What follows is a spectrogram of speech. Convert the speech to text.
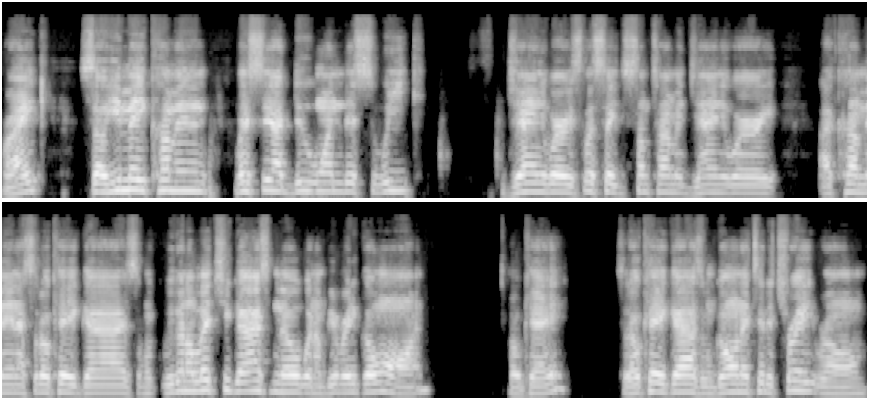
right? So you may come in let's say i do one this week january let's say sometime in january i come in i said okay guys we're going to let you guys know when i'm getting ready to go on okay? So okay guys i'm going into the trade room.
